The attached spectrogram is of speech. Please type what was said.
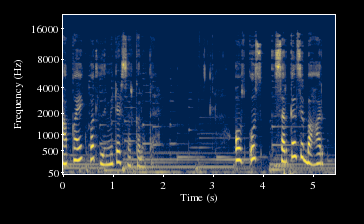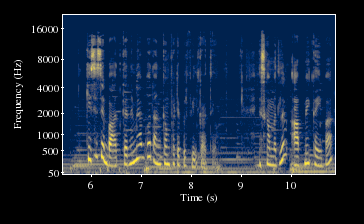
आपका एक बहुत लिमिटेड सर्कल होता है। और उस सर्कल से बाहर किसी से बात करने में आप बहुत अनकंफर्टेबल फील करते हो। इसका मतलब आप में कई बार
